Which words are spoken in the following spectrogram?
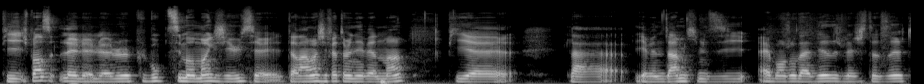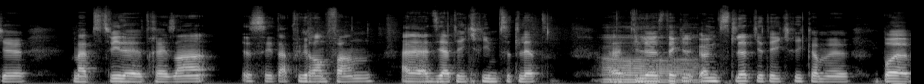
Puis je pense le, le, le, le plus beau petit moment que j'ai eu, c'est dernièrement j'ai fait un événement, puis euh, la, il y avait une dame qui me dit Hey bonjour David, je voulais juste te dire que ma petite fille de 13 ans, c'est ta plus grande fan. Elle a dit, elle t'a écrit une petite lettre. Euh, puis là, c'était Ah. une petite lettre qui était écrite comme euh, Bah,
